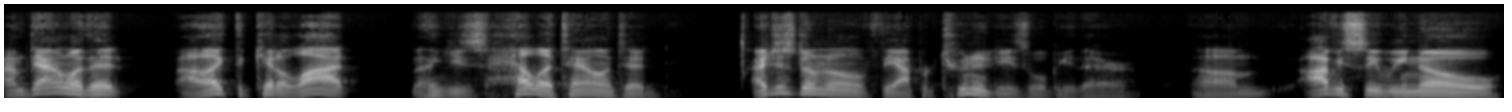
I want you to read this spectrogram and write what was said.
I'm down with it. I like the kid a lot. I think he's hella talented. I just don't know if the opportunities will be there. Um, obviously, we know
